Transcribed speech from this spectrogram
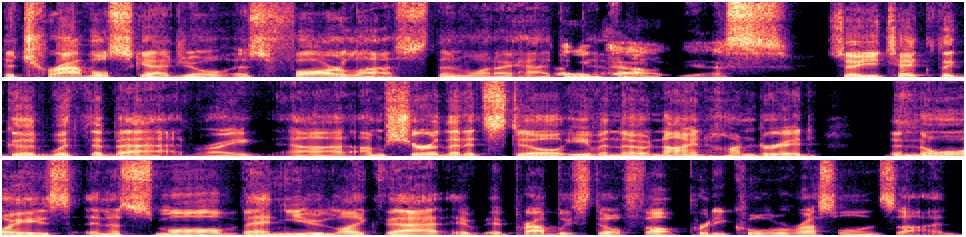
The travel schedule is far less than what I had to Without do. doubt, yes. So you take the good with the bad, right? Uh, I'm sure that it's still, even though 900, the noise in a small venue like that, it, it probably still felt pretty cool to wrestle inside.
